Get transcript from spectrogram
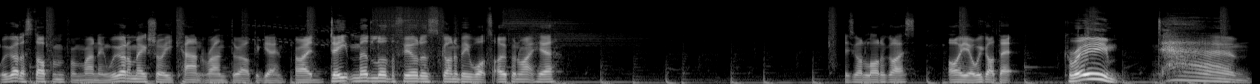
We got to stop him from running. We got to make sure he can't run throughout the game. All right, deep middle of the field is going to be what's open right here. He's got a lot of guys. Oh, yeah, we got that. Kareem! Damn!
